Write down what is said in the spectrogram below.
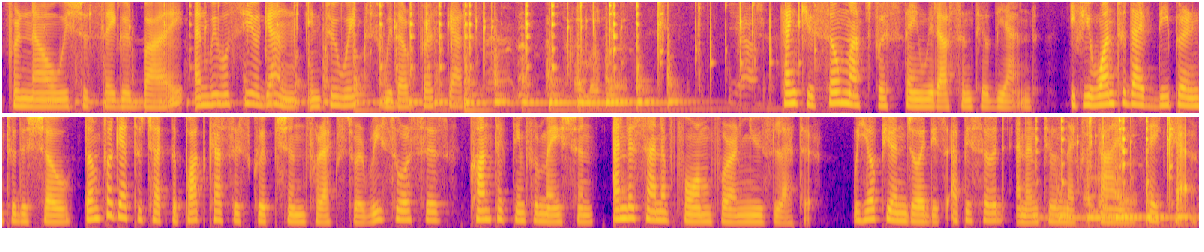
For now, we should say goodbye, and we will see you again in two weeks with our first guest. Thank you so much for staying with us until the end. If you want to dive deeper into the show, don't forget to check the podcast description for extra resources, contact information, and a sign up form for our newsletter. We hope you enjoyed this episode, and until next time, take care.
